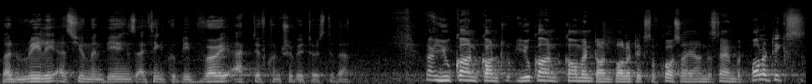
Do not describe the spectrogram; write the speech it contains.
but really, as human beings, I think could be very active contributors to that. Now, you can't, you can't comment on politics, of course, I understand, but politics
